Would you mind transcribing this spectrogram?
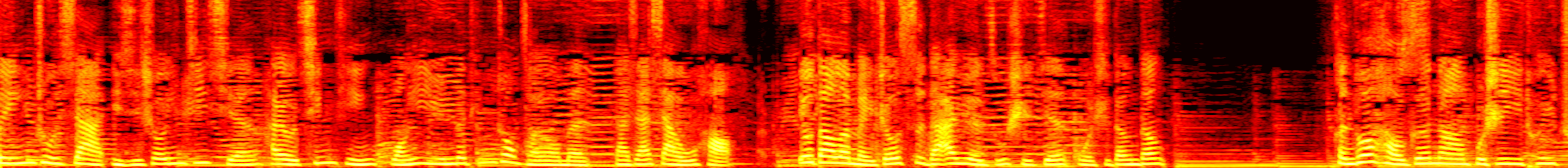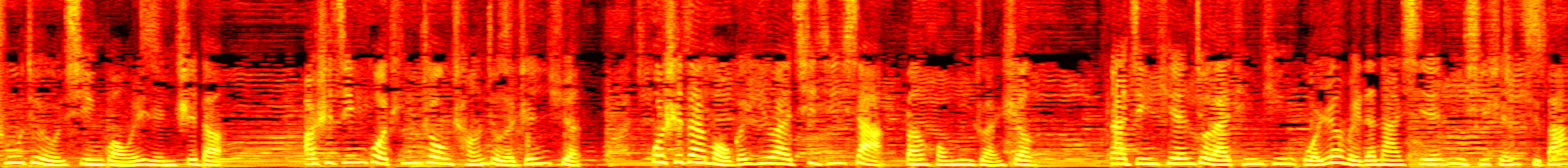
？Hello，各位音柱下以及收音机前，还有蜻蜓、网易云的听众朋友们，大家下午好！又到了每周四的爱乐族时间，我是登登。很多好歌呢，不是一推出就有幸广为人知的，而是经过听众长久的甄选，或是在某个意外契机下翻红逆转胜。那今天就来听听我认为的那些逆袭神曲吧。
